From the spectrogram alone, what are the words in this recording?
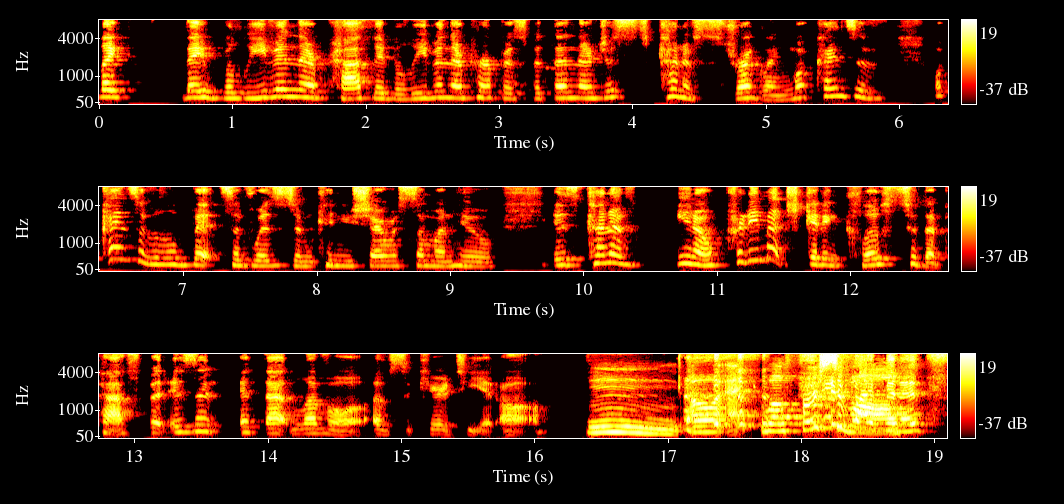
like they believe in their path, they believe in their purpose, but then they're just kind of struggling. What kinds of what kinds of little bits of wisdom can you share with someone who is kind of you know pretty much getting close to the path but isn't at that level of security at all Mm. Oh, eh, well, first of all, minutes.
